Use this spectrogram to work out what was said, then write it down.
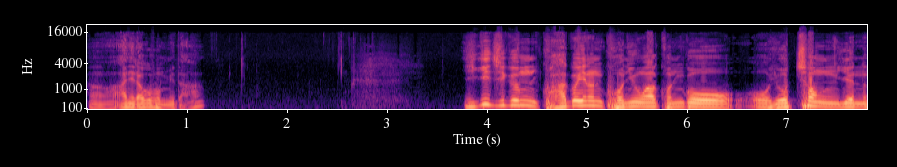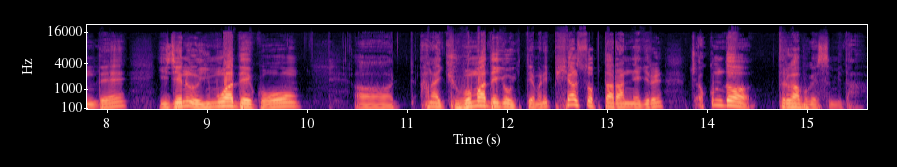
어, 아니라고 봅니다. 이게 지금 과거에는 권유와 권고 어, 요청이었는데 이제는 의무화되고 어, 하나의 규범화되고 있기 때문에 피할 수 없다라는 얘기를 조금 더 들어가 보겠습니다.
